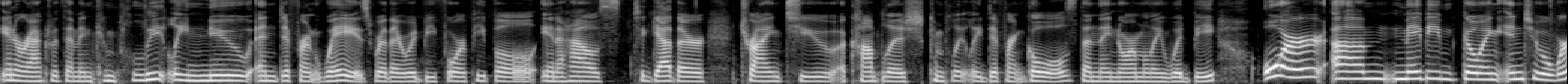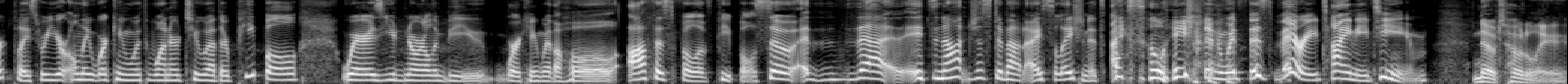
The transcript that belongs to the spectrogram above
interact with them in completely new and different ways, where there would be four people in a house together trying to accomplish completely different goals than they normally would be. Or um, maybe going into a workplace where you're only working with one or two other people, whereas you'd normally be working with a whole office full of people. So uh, that it's not just about isolation, it's isolation with this very tiny team. No, totally.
